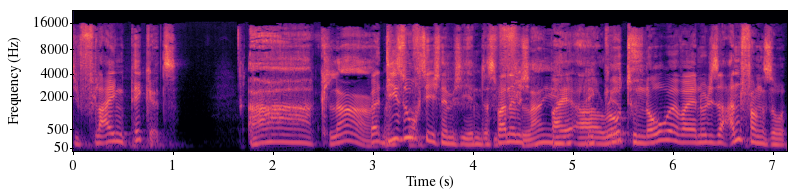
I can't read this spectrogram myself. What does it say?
die Flying Pickets. Ah, klar. Die suchte ich nämlich eben. Das war nämlich Flying bei äh, Road to Nowhere war ja nur dieser Anfang so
